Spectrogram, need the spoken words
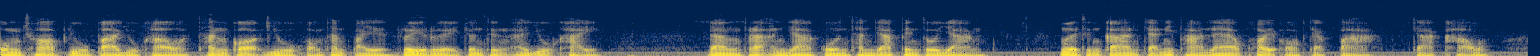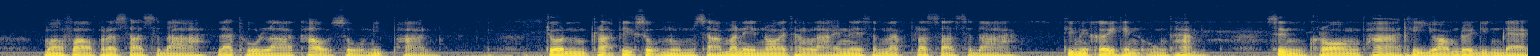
องค์ชอบอยู่ป่าอยู่เขา ท่านก็อยู่ของท่านไปเรื่อยๆ จนถึงอายุไข ดังพระอัญญาโกณทัญญาเป็นตัวอย่าง เมื่อถึงการจะนิพพานแล้วค่อยออกจากป่าจากเขา มาเฝ้าพระศาสดาและทูลลาเข้าสู่นิพพาน จนพระภิกษุหนุ่มสามเณรน้อยทั้งหลายในสำนักพระศาสดาที่ไม่เคยเห็นองค์ท่าน ซึ่งครองผ้าที่ย้อมด้วยดินแดง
